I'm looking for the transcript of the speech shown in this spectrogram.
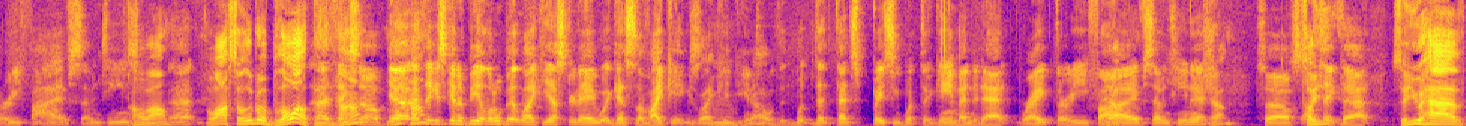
35, 17. Oh, wow. Like wow. So a little bit of blowout then. I think huh? so. Yeah, okay. I think it's going to be a little bit like yesterday against the Vikings. Like, mm. you know, that, that's basically what the game ended at, right? 35, 17 ish. Yeah. So, so I'll you, take that. So you have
